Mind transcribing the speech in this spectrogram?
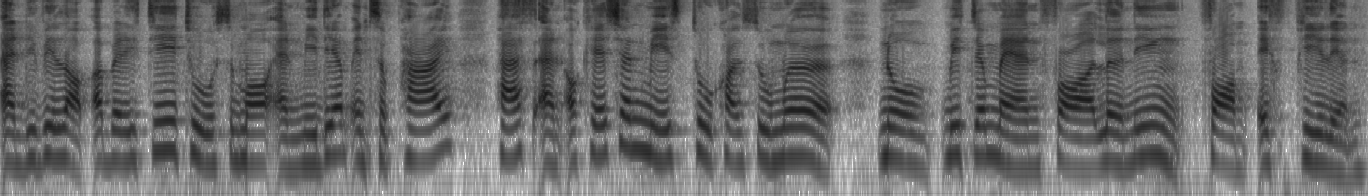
and develop ability to small and medium enterprise has an occasion means to consumer no middleman for learning from experience.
